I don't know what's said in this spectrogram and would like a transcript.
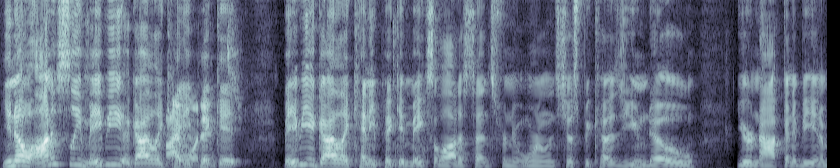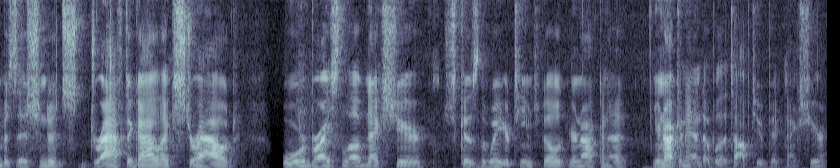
you know, honestly, maybe a guy like Kenny. Pickett, maybe a guy like Kenny Pickett makes a lot of sense for New Orleans, just because you know you're not going to be in a position to draft a guy like Stroud or Bryce Love next year, just because the way your team's built, you're not gonna you're not gonna end up with a top two pick next year.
